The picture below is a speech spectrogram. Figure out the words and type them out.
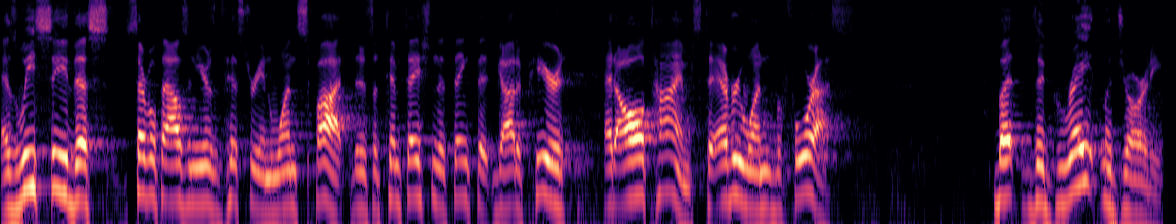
As we see this several thousand years of history in one spot, there's a temptation to think that God appeared at all times to everyone before us. But the great majority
